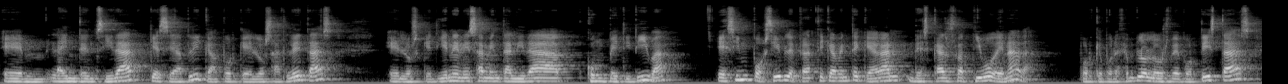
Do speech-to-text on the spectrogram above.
em, la intensidad que se aplica, porque los atletas, eh, los que tienen esa mentalidad competitiva, es imposible prácticamente que hagan descanso activo de nada. Porque, por ejemplo, los deportistas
